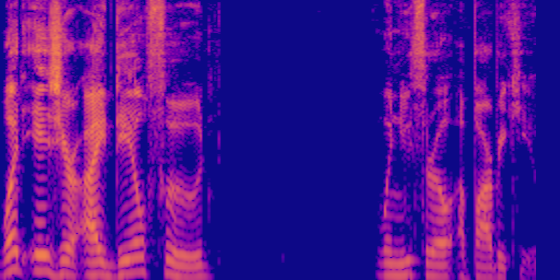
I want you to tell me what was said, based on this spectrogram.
What is your ideal food when you throw a barbecue?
